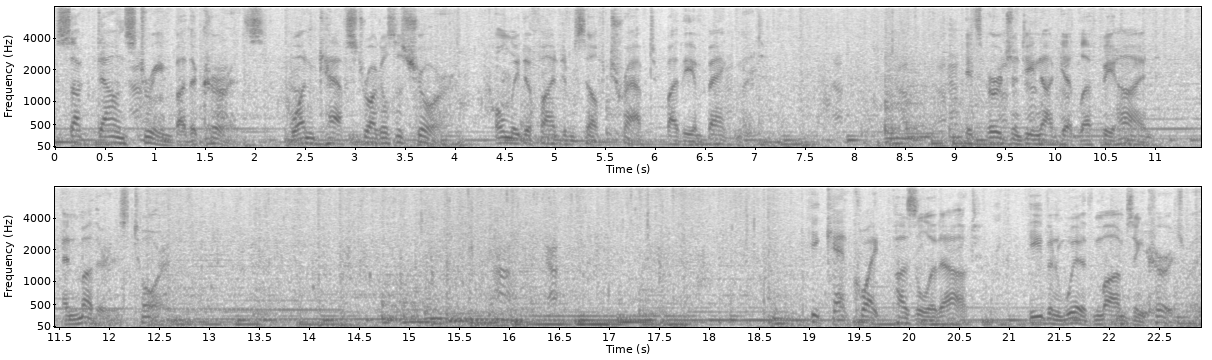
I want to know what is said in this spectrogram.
Sucked downstream by the currents, one calf struggles ashore, only to find himself trapped by the embankment. It's urgent he not get left behind, and mother is torn. He can't quite puzzle it out, even with mom's encouragement.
